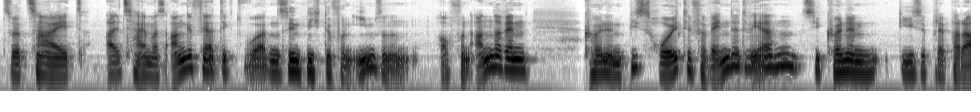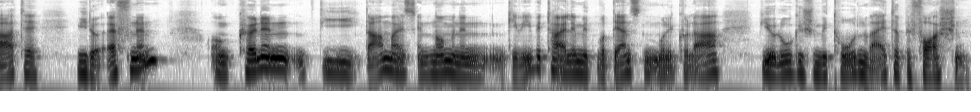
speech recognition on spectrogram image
zur Zeit Alzheimers angefertigt worden sind, nicht nur von ihm, sondern auch von anderen, können bis heute verwendet werden. Sie können diese Präparate wieder öffnen und können die damals entnommenen Gewebeteile mit modernsten molekularbiologischen Methoden weiter beforschen.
